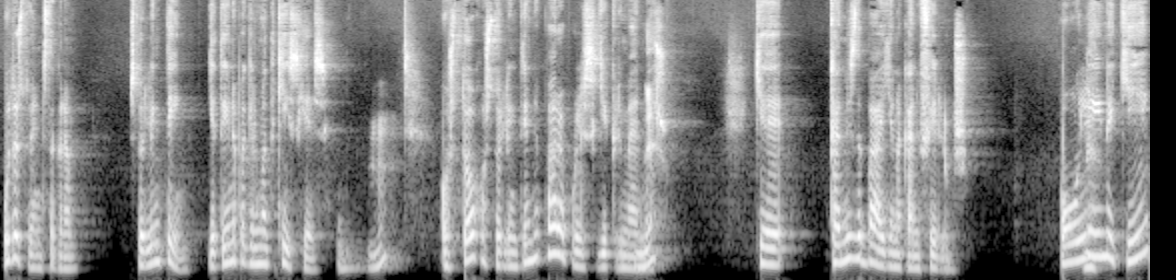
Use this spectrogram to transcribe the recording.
ούτε στο Instagram. Στο LinkedIn. Γιατί είναι επαγγελματική η σχέση. Ο στόχος στο LinkedIn είναι πάρα πολύ συγκεκριμένος. Ναι. Και κανείς δεν πάει για να κάνει φίλους. Όλοι είναι εκεί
